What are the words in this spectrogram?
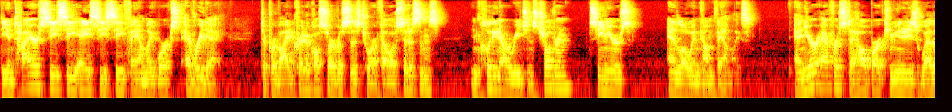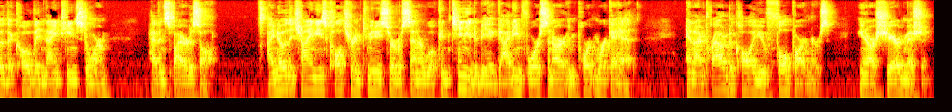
The entire CCACC family works every day to provide critical services to our fellow citizens, including our region's children, seniors, and low income families. And your efforts to help our communities weather the COVID 19 storm have inspired us all. I know the Chinese Culture and Community Service Center will continue to be a guiding force in our important work ahead. And I'm proud to call you full partners in our shared mission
